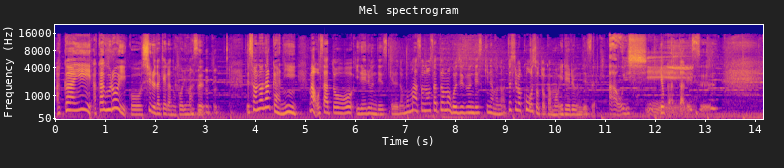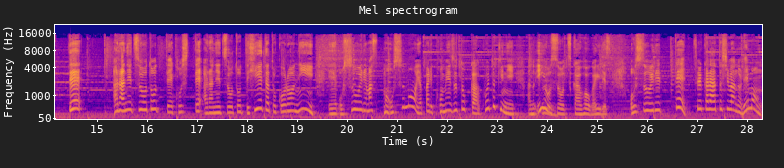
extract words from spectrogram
赤い赤黒いこう汁だけが残ります。でその中に、まあ、お砂糖を入れるんですけれども、まあ、そのお砂糖もご自分で好きなもの。私は酵素とかも入れるんです。あ美味しい。よかったですで粗熱を取ってこして粗熱を取って冷えたところに、えー、お酢を入れます、まあ、お酢もやっぱり米酢とかこういう時にあのいいお酢を使う方がいいです、うん、お酢を入れてそれから私はあのレモン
